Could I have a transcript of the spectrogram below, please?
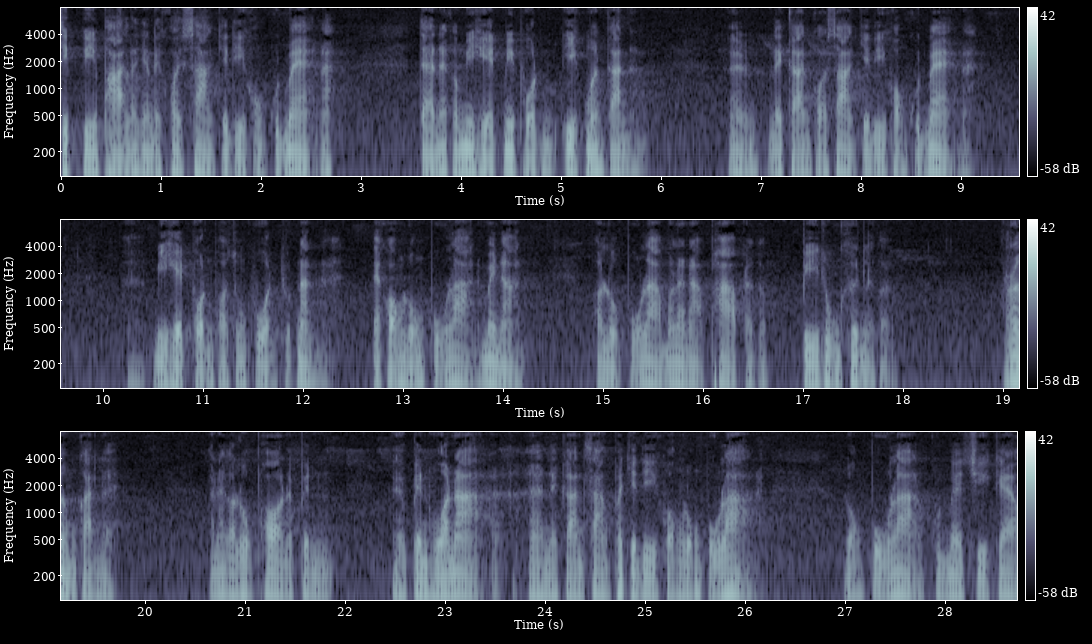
สิบปีผ่านแล้วยังได้ค่อยสร้างเจดีย์ของคุณแม่นะแต่นั่นก็มีเหตุมีผลอีกเหมือนกัน ในการก่อสร้างเจดีย์ของคุณแม่นะมีเหตุผลพอสมควรจุดนั้น แต่ของหลวงปู่ล่าไม่นาน พอหลวงปู่ล่ามรณภาพแล้วก็ปีรุ่งขึ้นแล้วก็ เริ่มกันเลย อันนั้นก็หลวงพ่อเเป็นเป็นหัวหน้าในการสร้างพระเจดีย์ของหลวงปู่ล่า หลวงปู่ล่าคุณแม่ชีแก้ว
